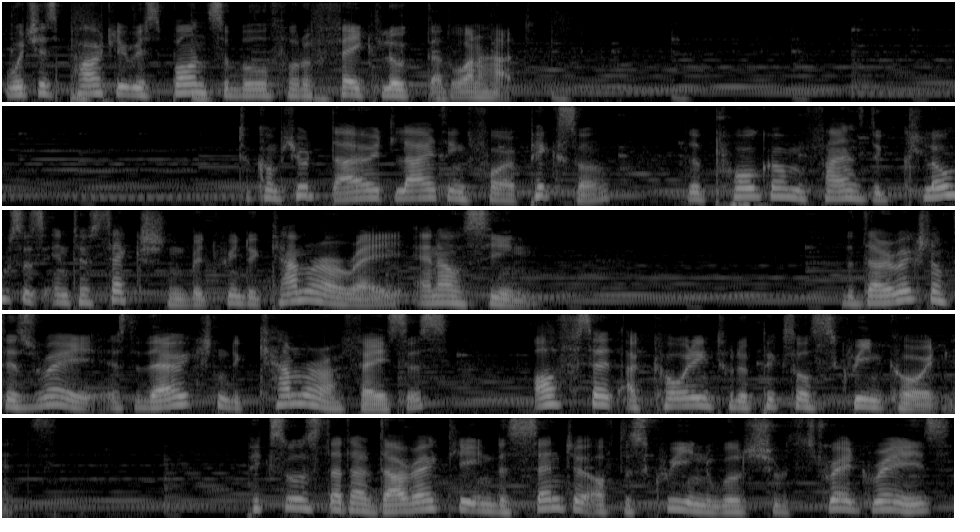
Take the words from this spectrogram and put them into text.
which is partly responsible for the fake look that one had. Compute direct lighting for a pixel, the program finds the closest intersection between the camera ray and our scene. The direction of this ray is the direction the camera faces, offset according to the pixel's screen coordinates. Pixels that are directly in the center of the screen will shoot straight rays,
